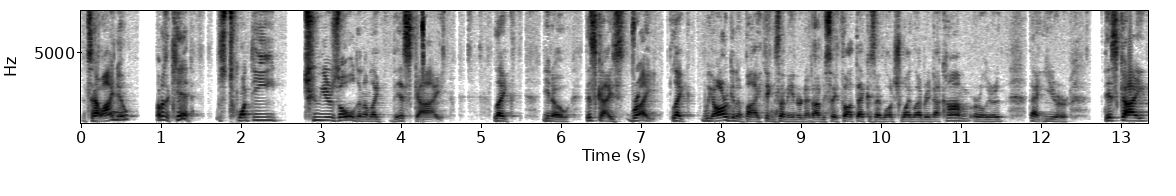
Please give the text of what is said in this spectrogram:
that's how I knew. I was a kid. I was 22 years old and I'm like, this guy. Like you know, this guy's right. Like, we are going to buy things on the internet. Obviously, I thought that because I launched winelibrary.com earlier that year. This guy,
